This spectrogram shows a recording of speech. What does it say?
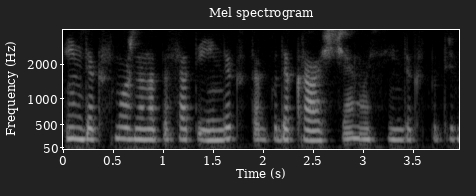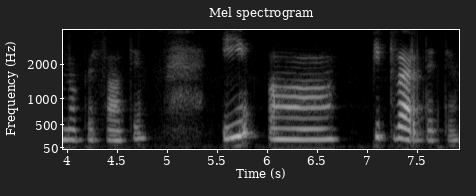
Індекс можна написати індекс, так буде краще. Ось індекс потрібно писати. І а, підтвердити.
